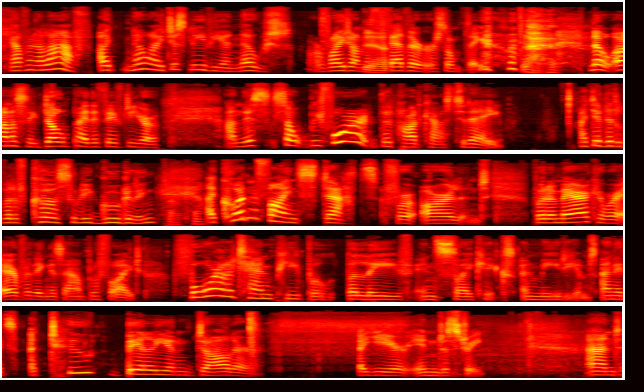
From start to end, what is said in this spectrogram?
you having a laugh? I, no, I just leave you a note or write on Yeah. a feather or something. no, honestly, don't pay the 50 euro. And this, so before the podcast today, I did a little bit of cursory Googling. I couldn't find stats for Ireland, but America, where everything is amplified, four out of 10 people believe in psychics and mediums, and it's a $2 billion a year industry. And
